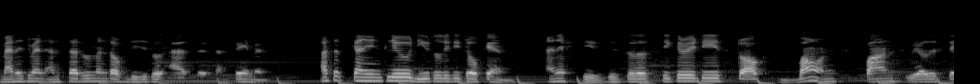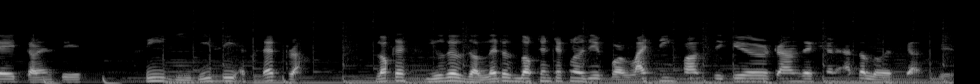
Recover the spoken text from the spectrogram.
management and settlement of digital assets and payments. Assets can include utility tokens, NFTs, digital securities, stocks, bonds, funds, real estate, currencies, CBDC, etc. BlockX uses the latest blockchain technology for lightning fast secure transaction at the lowest gas speed.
